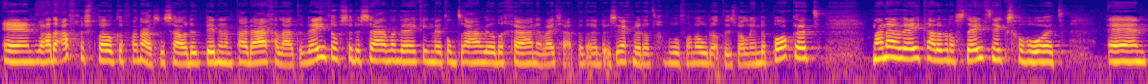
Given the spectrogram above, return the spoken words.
En we hadden afgesproken van, nou, ze zouden het binnen een paar dagen laten weten of ze de samenwerking met ons aan wilden gaan. En wij zaten er dus echt met dat gevoel van, oh, dat is wel in de pocket. Maar na een week hadden we nog steeds niks gehoord. En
